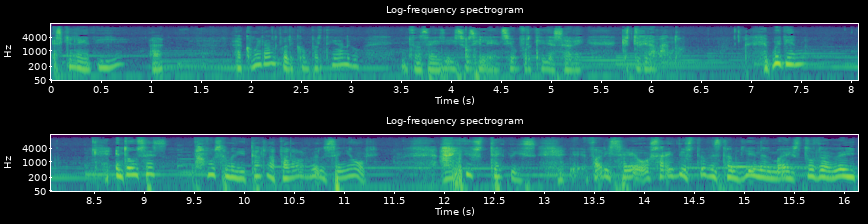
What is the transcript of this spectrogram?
Es que le di a, a comer algo, le compartí algo. Entonces ella hizo silencio porque ella sabe que estoy grabando. Muy bien. Entonces vamos a meditar la palabra del Señor. Hay de ustedes, eh, fariseos, hay de ustedes también, el maestro de la ley,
